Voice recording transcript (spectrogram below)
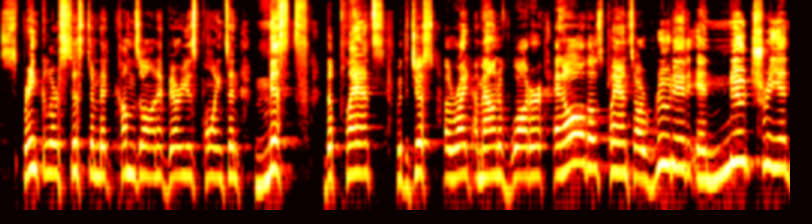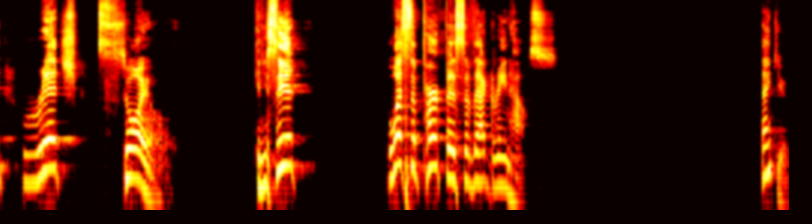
sprinkler system that comes on at various points and mists the plants with just a right amount of water. And all those plants are rooted in nutrient rich soil. Can you see it? What's the purpose of that greenhouse? Thank you.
